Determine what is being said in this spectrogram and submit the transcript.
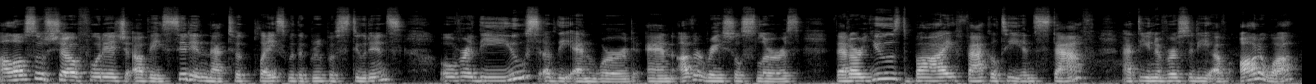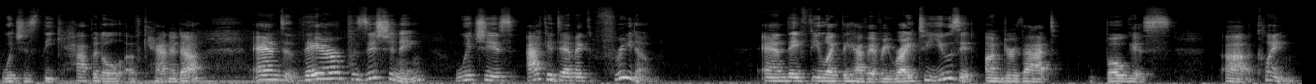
I'll also show footage of a sit in that took place with a group of students over the use of the N word and other racial slurs that are used by faculty and staff at the University of Ottawa, which is the capital of Canada, and their positioning, which is academic freedom. And they feel like they have every right to use it under that bogus uh, claim.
